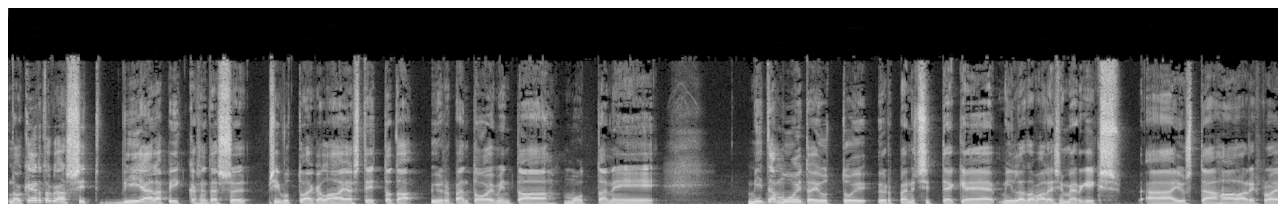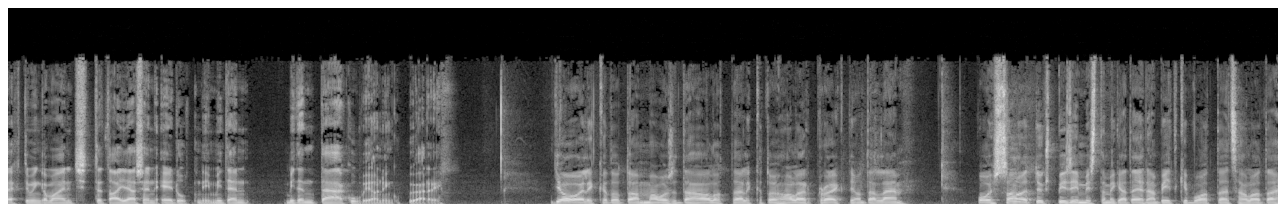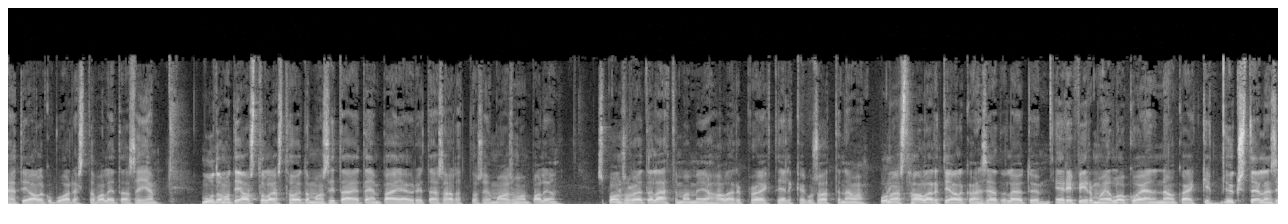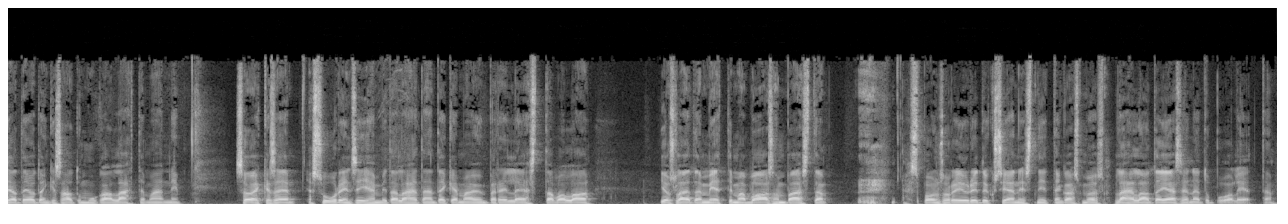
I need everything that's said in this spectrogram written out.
No kertokaa sitten vielä pikkasen. Tässä on sivuttu aika laajasti tota Yrpän toimintaa, mutta niin, mitä muita juttuja Yrppä nyt sitten tekee? Millä tavalla esimerkiksi ää, just tämä Haalari-projekti, minkä mainitsitte, tai jäsenedut, niin miten, miten tämä kuvio niin pyörii? Joo, eli tota, mä voisin tähän aloittaa. Eli toi Haalari-projekti on tällainen voisi sanoa, että yksi pisimmistä, mikä tehdään pitkin vuotta, että se aloitetaan heti alkuvuodesta, valitaan siihen muutamat jaostolaiset hoitamaan sitä eteenpäin ja yritetään saada tosiaan mahdollisimman paljon sponsoreita lähtemään meidän haalariprojektiin, eli kun saatte nämä punaiset haalarit jalkaan, niin sieltä löytyy eri firmojen logoja, niin ne on kaikki yksitellen sieltä jotenkin saatu mukaan lähtemään, niin se on ehkä se suurin siihen, mitä lähdetään tekemään ympärille, ja tavallaan, jos lähdetään miettimään Vaasan päästä sponsoriyrityksiä, niin niiden kanssa myös lähellä on tämä jäsenetupuoli, että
